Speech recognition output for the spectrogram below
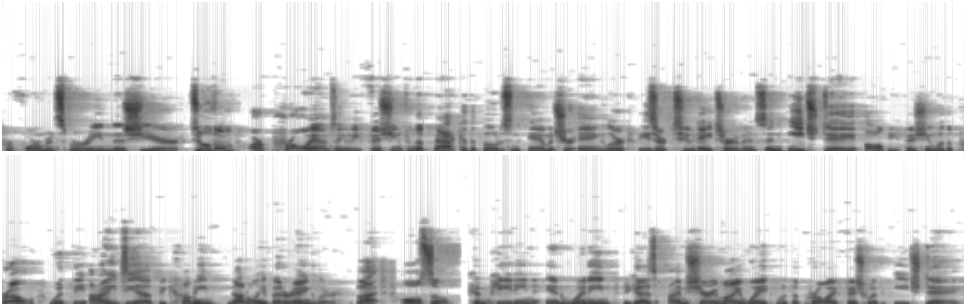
Performance Marine this year. Two of them are pro-ams. I'm going to be fishing from the back of the boat as an amateur angler. These are two-day tournaments, and each day I'll be fishing with a pro with the idea of becoming not only a better angler, but also competing and winning because I'm sharing my weight with the pro I fish with each day.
